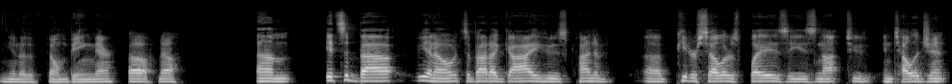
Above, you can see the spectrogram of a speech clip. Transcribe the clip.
You know the film being there? Oh no, um, it's about you know it's about a guy who's kind of uh, Peter Sellers plays. He's not too intelligent.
